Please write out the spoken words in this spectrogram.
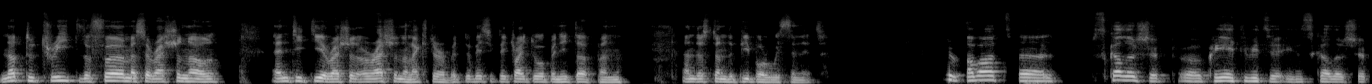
not to treat the firm as a rational entity, a rational, a rational actor, but to basically try to open it up and understand the people within it. About uh, scholarship, uh, creativity in scholarship,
